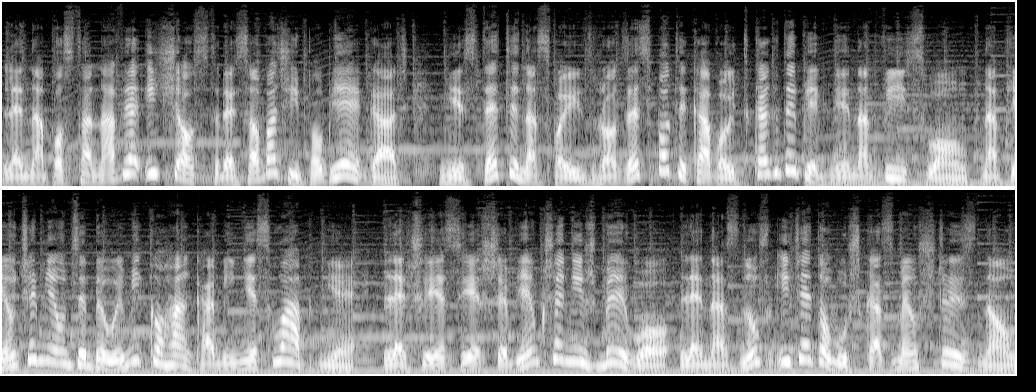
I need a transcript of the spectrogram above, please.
Lena postanawia iść się ostresować i pobiegać. Niestety na swojej drodze spotyka Wojtka, gdy biegnie nad Wisłą. Napięcie między byłymi kochankami nie słabnie, lecz jest jeszcze większe niż było. Lena znów idzie do łóżka z mężczyzną.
